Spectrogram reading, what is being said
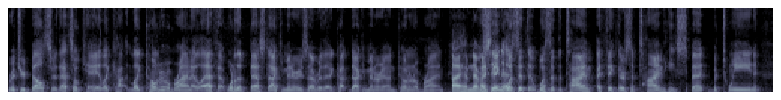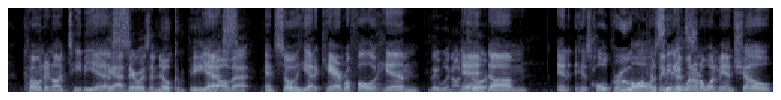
Richard Belzer, that's okay. Like like Conan O'Brien, I laugh at one of the best documentaries ever. That co- documentary on Conan O'Brien. I have never I seen think it. was it the, was it the time? I think there's a time he spent between Conan on TBS. yeah. There was a no compete yes, and all that. and so he had a camera follow him They went on and tour. um and his whole crew Oh, I wanna because see he went on a one man show,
